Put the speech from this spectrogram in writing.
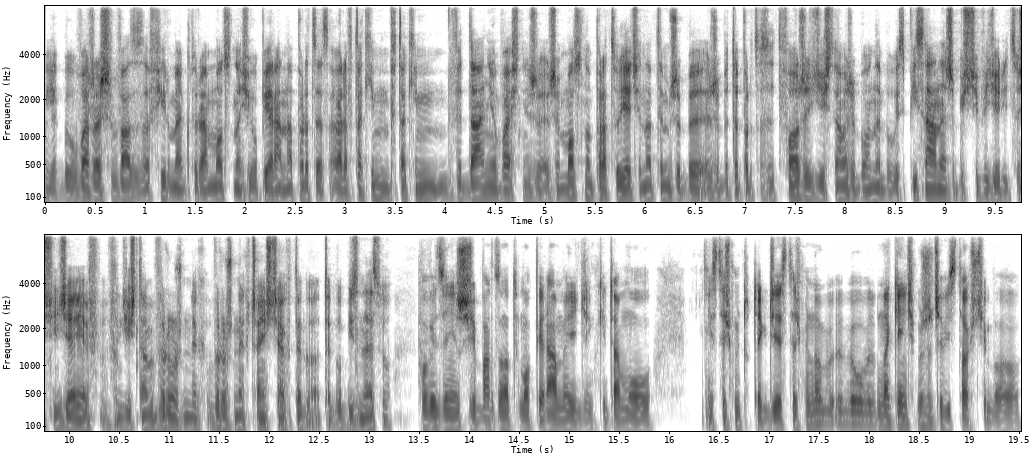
jakby uważasz was za firmę, która mocno się opiera na procesach, ale w takim, w takim wydaniu właśnie, że, że mocno pracujecie na tym, żeby, żeby te procesy tworzyć gdzieś tam, żeby one były spisane, żebyście wiedzieli, co się dzieje w, gdzieś tam w różnych, w różnych częściach tego, tego biznesu? Powiedzenie, że się bardzo na tym opieramy i dzięki temu jesteśmy tutaj, gdzie jesteśmy, no byłoby nagięciem rzeczywistości, bo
